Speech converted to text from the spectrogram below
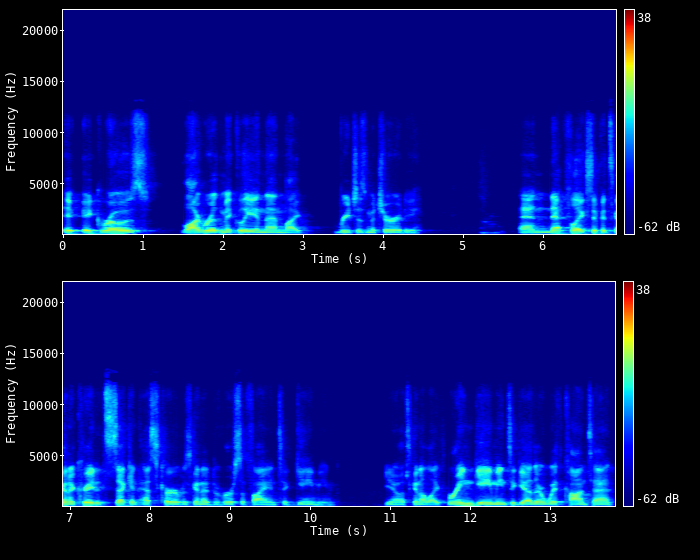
it, it grows logarithmically and then like reaches maturity. And Netflix, if it's going to create its second S curve, is going to diversify into gaming. You know, it's going to like bring gaming together with content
